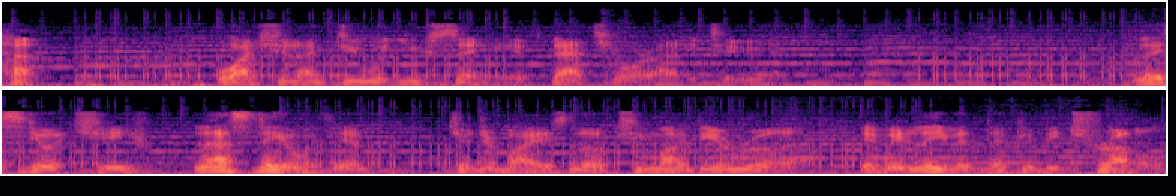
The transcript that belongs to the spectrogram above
Ha! Why should I do what you say if that's your attitude? Let's do it, Chief. Let's deal with him. Judging by his looks, he might be a ruler. If we leave it, there could be trouble.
